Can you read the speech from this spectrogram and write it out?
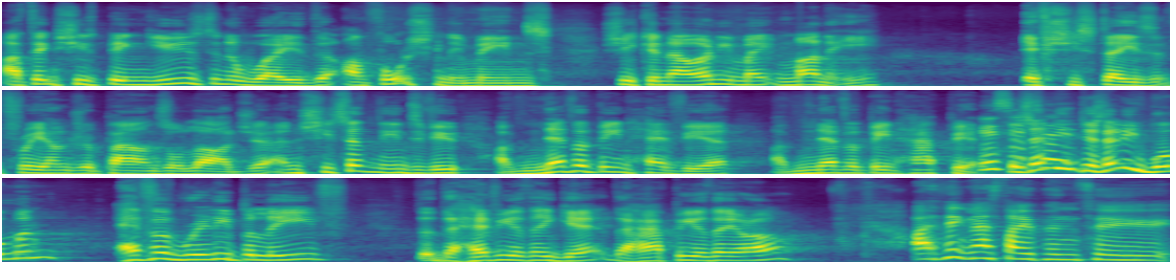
I think she's being used in a way that unfortunately means she can now only make money if she stays at 300 pounds or larger. And she said in the interview, I've never been heavier, I've never been happier. Is does, it any, a- does any woman ever really believe that the heavier they get, the happier they are? I think that's open to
